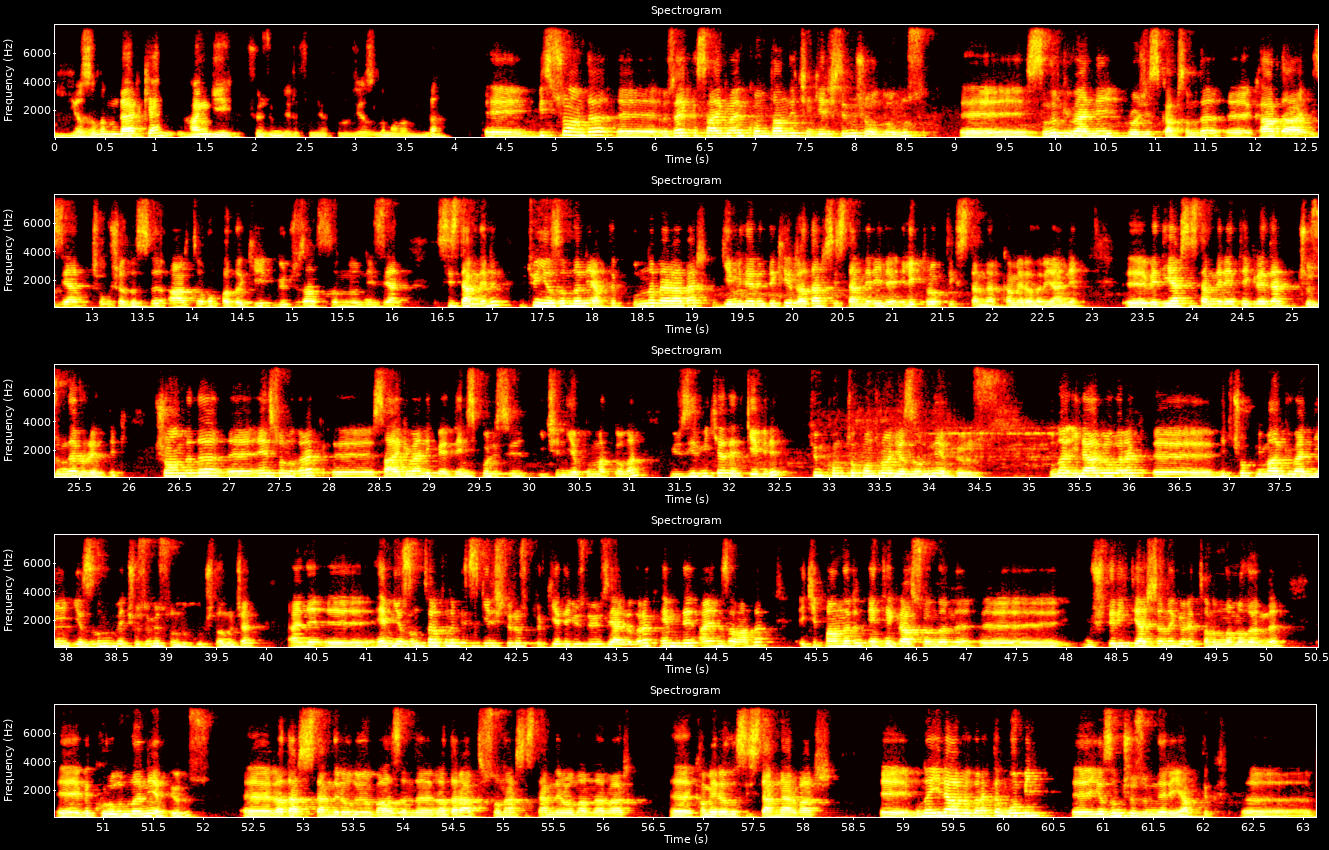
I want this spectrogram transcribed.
Yazılım derken hangi çözümleri sunuyorsunuz yazılım alanında? Ee, biz şu anda e, özellikle sahil güvenlik komutanlığı için geliştirmiş olduğumuz e, sınır güvenliği projesi kapsamında e, Kardağ izleyen Çavuş Adası artı Hopa'daki Gürcistan sınırını izleyen sistemlerin bütün yazılımlarını yaptık. Bununla beraber gemilerindeki radar sistemleriyle elektrooptik sistemler, kameraları yani e, ve diğer sistemleri entegre eden çözümler ürettik. Şu anda da e, en son olarak e, sahil güvenlik ve deniz polisi için yapılmakta olan 122 adet geminin tüm komuta kontrol yazılımını yapıyoruz. Buna ilave olarak e, birçok liman güvenliği yazılımı ve çözümü sunduk uçtan uca. Yani e, hem yazılım tarafını biz geliştiriyoruz Türkiye'de %100 yerli olarak hem de aynı zamanda ekipmanların entegrasyonlarını, e, müşteri ihtiyaçlarına göre tanımlamalarını e, ve kurulumlarını yapıyoruz. E, radar sistemleri oluyor bazılarında, radar artı sonar sistemleri olanlar var, e, kameralı sistemler var. E, buna ilave olarak da mobil e, yazım çözümleri yaptık. E,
